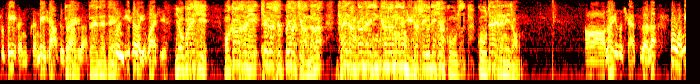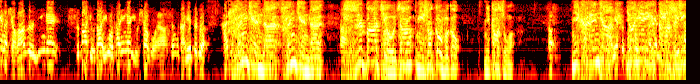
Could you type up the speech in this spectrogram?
自卑，很很内向，就这样子的。对对对是不是与这个有关系？有关系。我告诉你，这个是不要讲的了。台长刚才已经看到那个女的是有点像古古代的那种，哦，那就是前世的。那那我念的小房子应该十八九章以后，它应该有效果呀。但是感觉这个还是很简单，很简单。啊十八九章，你说够不够？你告诉我。哦你看人家要念一个大事没效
